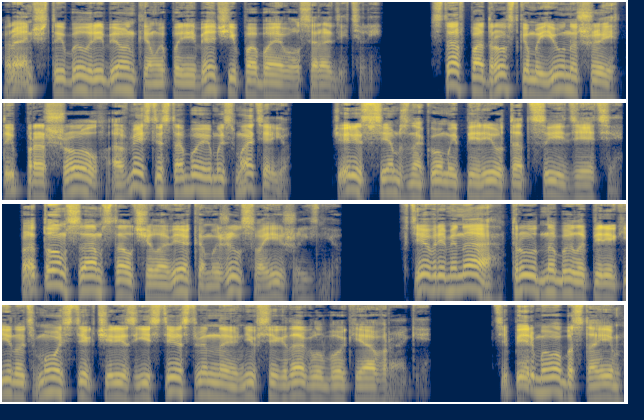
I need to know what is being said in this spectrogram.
Раньше ты был ребенком и по побаивался родителей. Став подростком и юношей, ты прошел, а вместе с тобой и мы с матерью, через всем знакомый период отцы и дети. Потом сам стал человеком и жил своей жизнью. В те времена трудно было перекинуть мостик через естественные, не всегда глубокие овраги. Теперь мы оба стоим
